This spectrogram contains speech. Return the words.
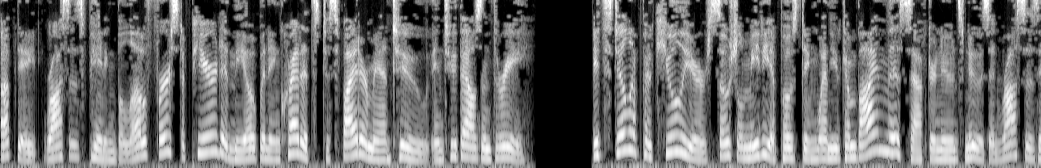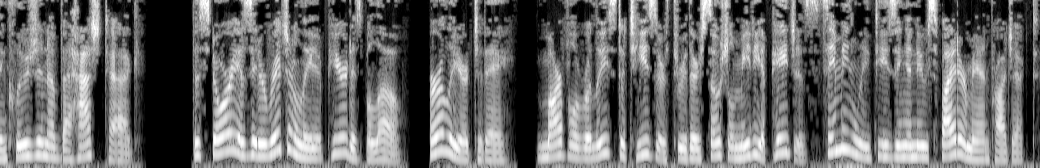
Update, Ross's painting below first appeared in the opening credits to Spider-Man 2 in 2003. It's still a peculiar social media posting when you combine this afternoon's news and Ross's inclusion of the hashtag. The story as it originally appeared is below. Earlier today, Marvel released a teaser through their social media pages, seemingly teasing a new Spider-Man project.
